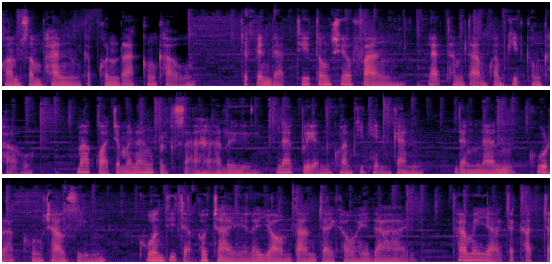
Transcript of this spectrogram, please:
ความสัมพันธ์กับคนรักของเขา จะเป็นแบบที่ต้องเชื่อฟัง และทำตามความคิดของเขา มากกว่าจะมานั่งปรึกษาหารือแลกเปลี่ยนความคิดเห็นกัน ดังนั้นคู่รักของชาวสิงห์ควรที่จะเข้าใจและยอมตามใจเขาให้ได้ ถ้าไม่อยากจะขัดใจ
